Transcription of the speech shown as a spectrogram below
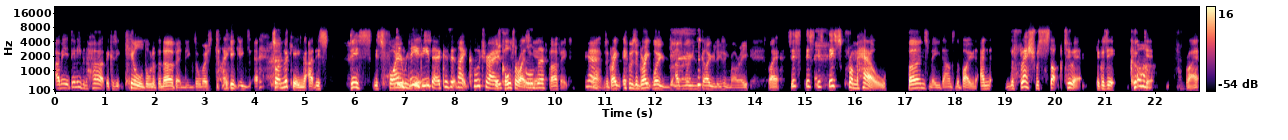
I mean, it didn't even hurt because it killed all of the nerve endings almost. like, so I'm looking at this disc, this It fiery didn't bleed disc. either because it like It was cauterizing all it. the- It's perfect. Yeah. Yeah. it was a great. It was a great wound, as wounds go, Lucy Murray. Right, so this this this this from hell burns me down to the bone, and the flesh was stuck to it because it cooked Oh. it. Right.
